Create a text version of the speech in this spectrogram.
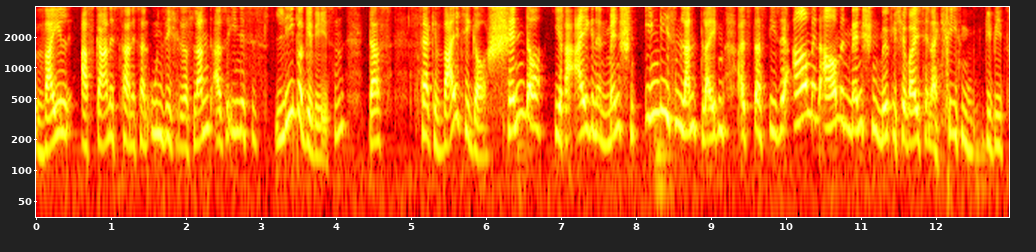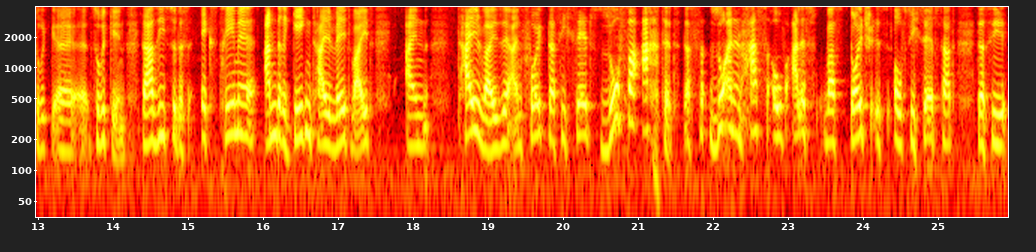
weil Afghanistan ist ein unsicheres Land. Also ihnen ist es lieber gewesen, dass Vergewaltiger, Schänder ihrer eigenen Menschen in diesem Land bleiben, als dass diese armen, armen Menschen möglicherweise in ein Krisengebiet zurück, äh, zurückgehen. Da siehst du das extreme andere Gegenteil weltweit. Ein teilweise ein Volk, das sich selbst so verachtet, dass so einen Hass auf alles, was deutsch ist, auf sich selbst hat, dass sie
